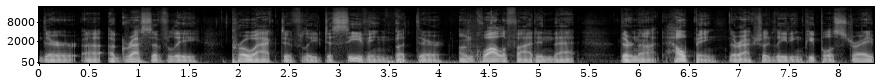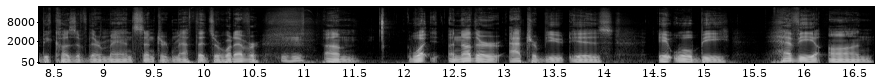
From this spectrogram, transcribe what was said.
they're uh, aggressively, proactively deceiving, but they're unqualified in that they're not helping. They're actually leading people astray because of their man-centered methods or whatever. Mm-hmm. Um, what another attribute is, it will be heavy on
